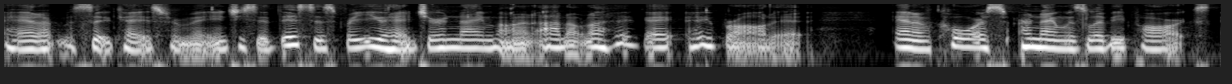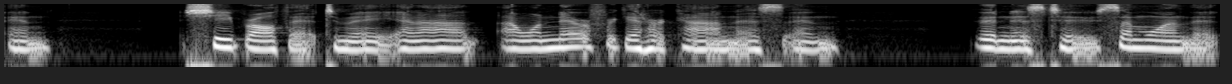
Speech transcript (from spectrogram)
had a suitcase for me, and she said, "This is for you." It had your name on it. I don't know who gave, who brought it, and of course, her name was Libby Parks, and she brought that to me, and I I will never forget her kindness and goodness to someone that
